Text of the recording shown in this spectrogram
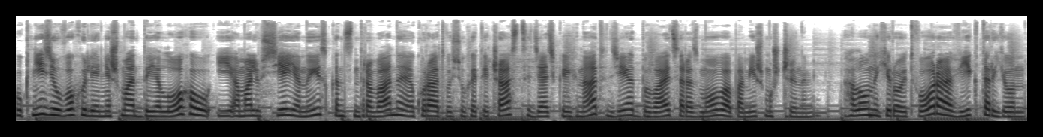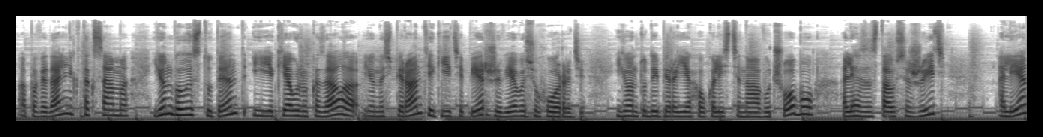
У кнізе ўвогуле няшмат дыялогаў і амаль усе яны сканцэнтраваныя акурат вось у гэтай частцы дзядзька ігнат дзе адбываецца размова паміж мужчынамі. Галоўны герой твора Віктор ён апавядальнік таксама. Ён былы студэнт і як я ўжо казала ён аспірант які цяпер жыве вось у горадзе. Ён туды пераехаў калісьці на вучобу але застаўся жыць Але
